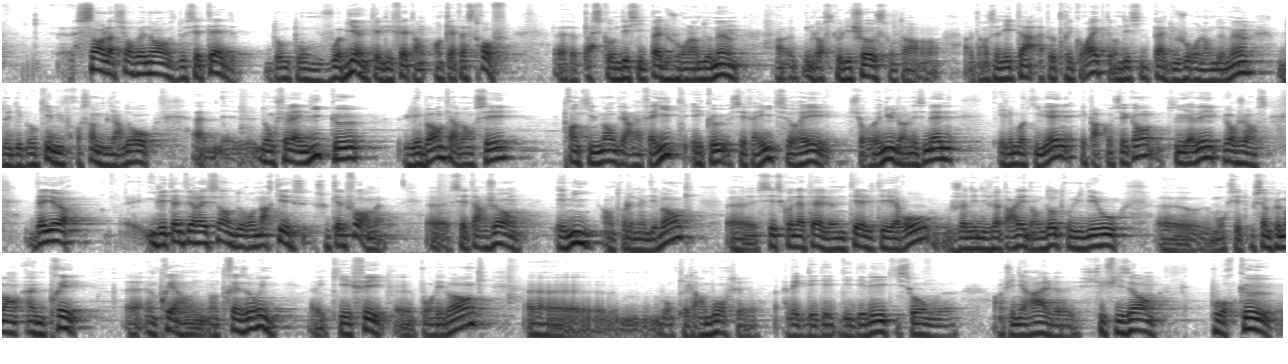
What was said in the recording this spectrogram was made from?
sans la survenance de cette aide, dont on voit bien qu'elle est faite en, catastrophe, parce qu'on ne décide pas du jour au lendemain, euh, lorsque les choses sont dans un état à peu près correct, on ne décide pas du jour au lendemain de débloquer 1300 milliards d'euros. Euh, donc cela indique que les banques avançaient tranquillement vers la faillite et que ces faillites seraient survenues dans les semaines et les mois qui viennent, et par conséquent qu'il y avait urgence. D'ailleurs, il est intéressant de remarquer sous quelle forme euh, cet argent est mis entre les mains des banques. Euh, c'est ce qu'on appelle un TLTRO. J'en ai déjà parlé dans d'autres vidéos. Euh, c'est tout simplement un prêt, un prêt en, trésorerie qui est fait pour les banques, bon, qu'elles remboursent avec des, délais qui sont en général suffisants pour que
